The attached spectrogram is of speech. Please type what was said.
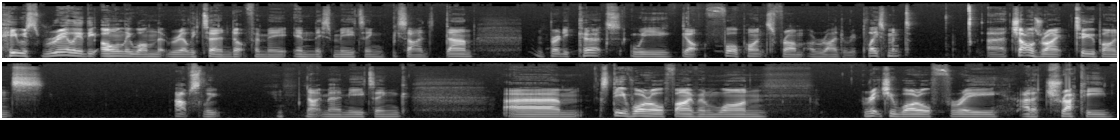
He was really the only one that really turned up for me in this meeting besides Dan. Brady Kurtz, we got 4 points from a rider replacement. Uh, Charles Wright, 2 points. Absolute nightmare meeting. Um, Steve Worrall, 5 and 1. Richie Worrall, 3. At a track he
